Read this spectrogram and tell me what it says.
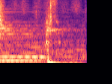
you.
